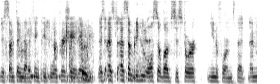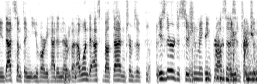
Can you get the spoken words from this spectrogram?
is something that I think people appreciate. And as, as, as somebody who also loves historic uniforms, that I mean, that's something that you've already had in there. But I wanted to ask about that in terms of is there a decision making process in terms of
